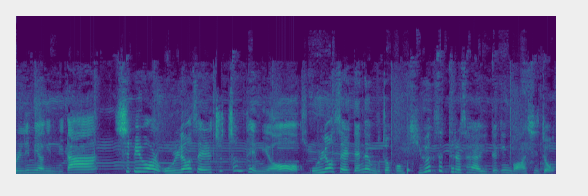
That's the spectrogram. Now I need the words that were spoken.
올림형입니다. 12월 올려 세일 추천템이요. 올려 세일 때는 무조건 기획 세트를 사야 이득인 거 아시죠?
